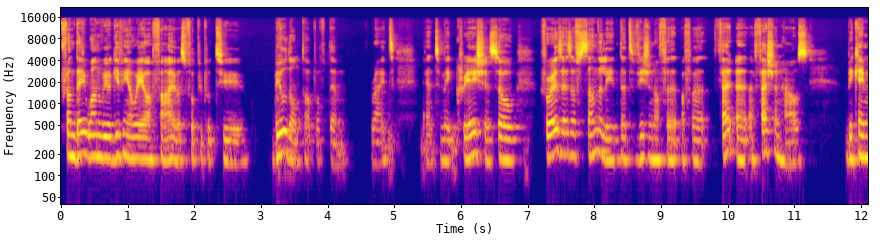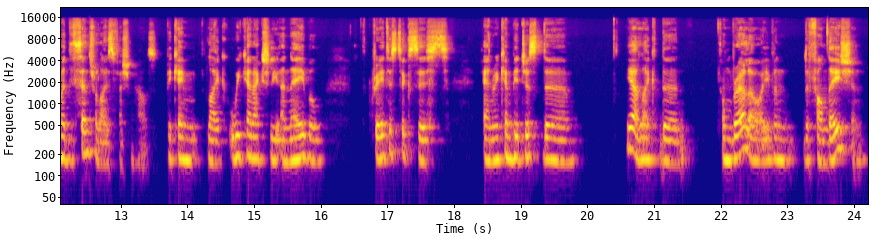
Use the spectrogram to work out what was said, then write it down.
from day one we were giving away our files for people to build on top of them right and to make creations so for us as of suddenly that vision of a, of a, fa- a fashion house became a decentralized fashion house became like we can actually enable creators to exist and we can be just the yeah like the umbrella or even the foundation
